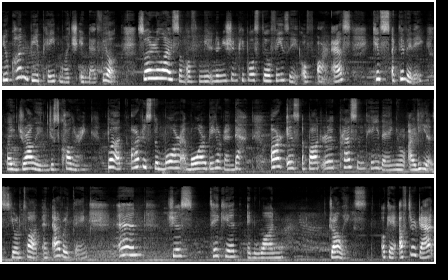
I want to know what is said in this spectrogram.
You can't be paid much in that field. So I realized some of Indonesian people still facing of art as kids activity like drawing, just coloring. But art is the more and more bigger than that. Art is about representing your ideas, your thought, and everything, and just take it in one drawings. Okay, after that,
